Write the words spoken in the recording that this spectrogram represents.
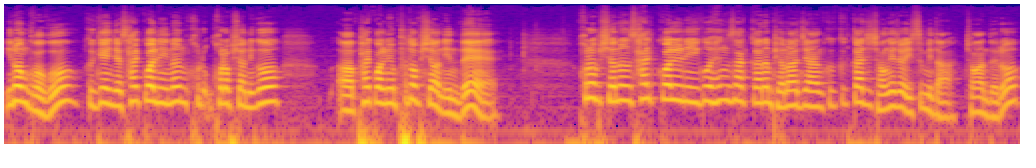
이런 거고 그게 이제 살 권리는 콜- 콜옵션이고 어, 팔 권리는 풋옵션인데 콜옵션은 살 권리고 행사가는 변하지 않고 끝까지 정해져 있습니다. 정한 대로.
